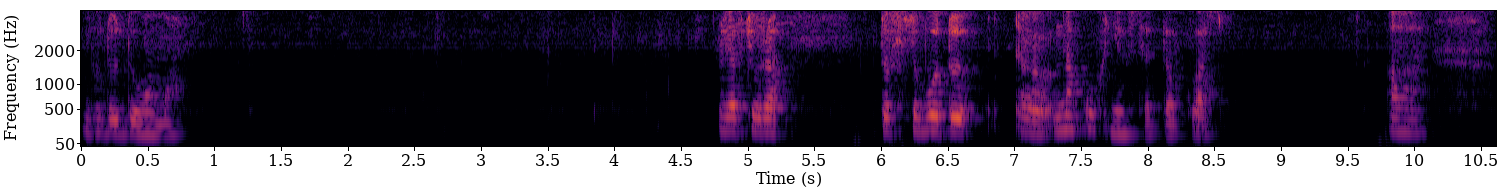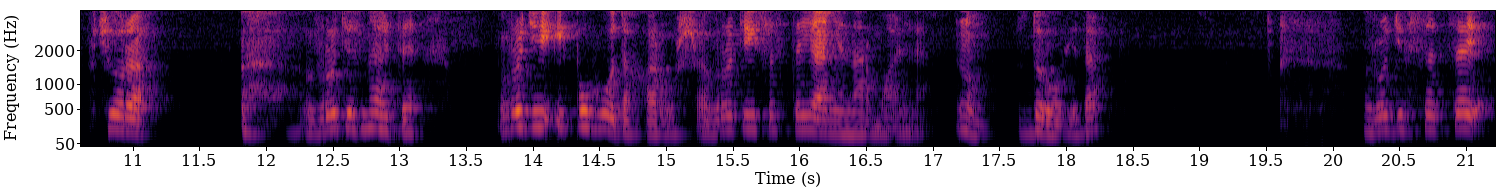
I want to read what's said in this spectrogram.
Буду вдома. Я вчора, тож в суботу е, на кухні все товклась. А вчора, е, вроді, знаєте, вроді і погода хороша, вроді і состояние нормальне. Ну, здоров'я, да? Вроді все це,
